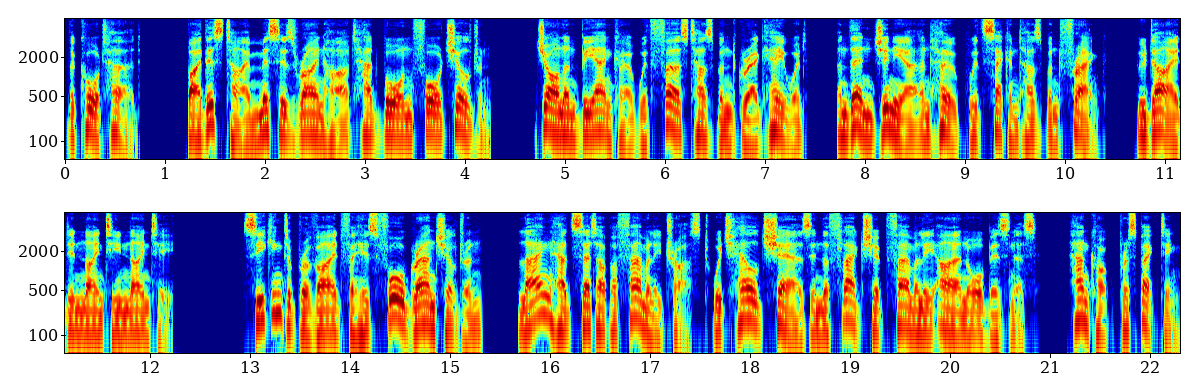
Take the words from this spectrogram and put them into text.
the court heard. By this time Mrs. Rinehart had borne four children, John and Bianca with first husband Greg Hayward, and then Ginia and Hope with second husband Frank, who died in 1990. Seeking to provide for his four grandchildren, Lang had set up a family trust which held shares in the flagship family iron ore business, Hancock Prospecting.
